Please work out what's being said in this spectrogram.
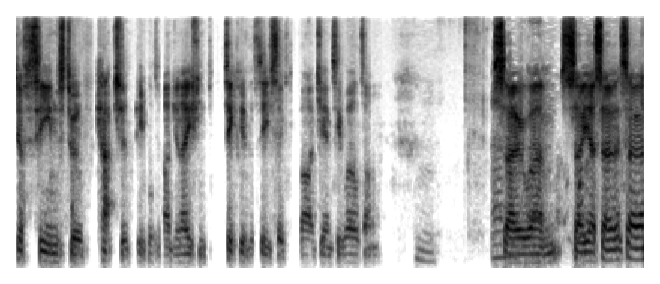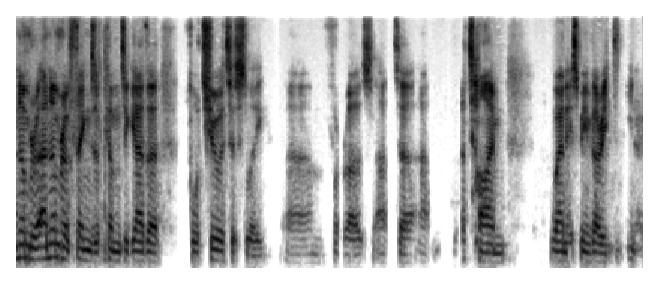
just seems to have captured people's imagination, particularly the C65 GMT World Time. Hmm. So um, so yeah, so so a number a number of things have come together fortuitously um, for us at, uh, at a time when it's been very you know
